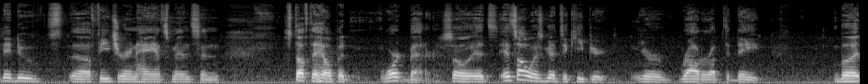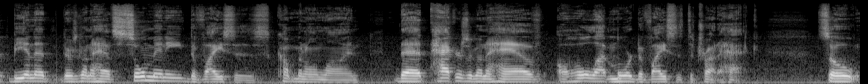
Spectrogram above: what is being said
they do uh, feature enhancements and stuff to help it work better. So it's it's always good to keep your your router up to date. But being that there's going to have so many devices coming online, that hackers are going to have a whole lot more devices to try to hack. So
